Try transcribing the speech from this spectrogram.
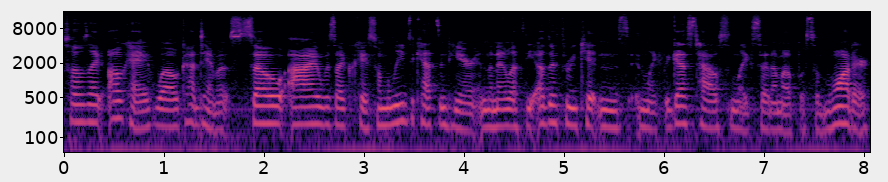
so I was like, okay, well, god damn it. So I was like, okay, so I'm gonna leave the cats in here, and then I left the other three kittens in like the guest house and like set them up with some water.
